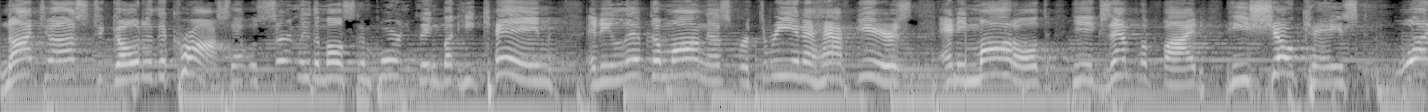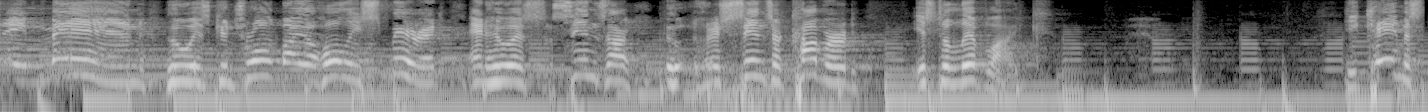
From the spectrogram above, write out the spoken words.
not just to go to the cross, that was certainly the most important thing, but he came and he lived among us for three and a half years and he modeled, he exemplified, he showcased what a man who is controlled by the Holy Spirit and who his sins are, her sins are covered is to live like. He came as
